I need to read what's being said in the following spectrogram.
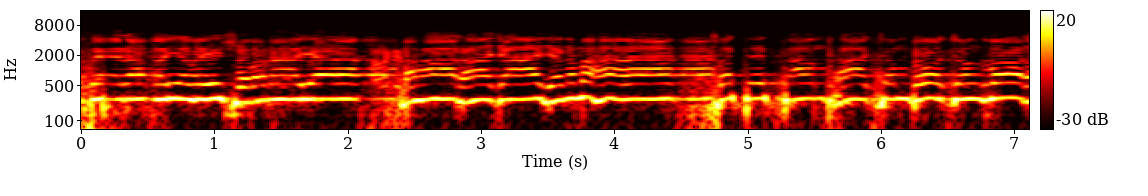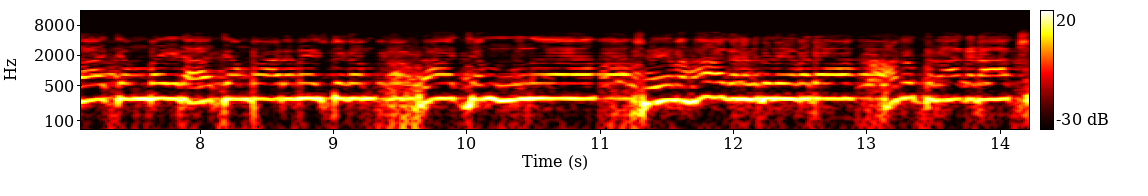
కుబేరాయ వైశ్రవణాయ మహారాజాయ నమ స్వస్తి సామ్రాజ్యం భోజం స్వరాజ్యం వైరాజ్యం పారమేష్టికం రాజ్యం శ్రీ మహాగణపతి దేవత అనుగ్రహ కటాక్ష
